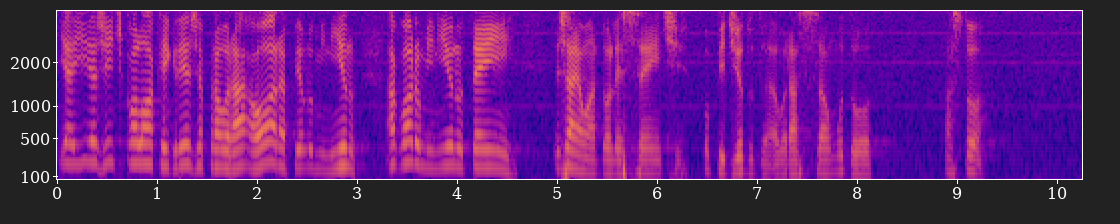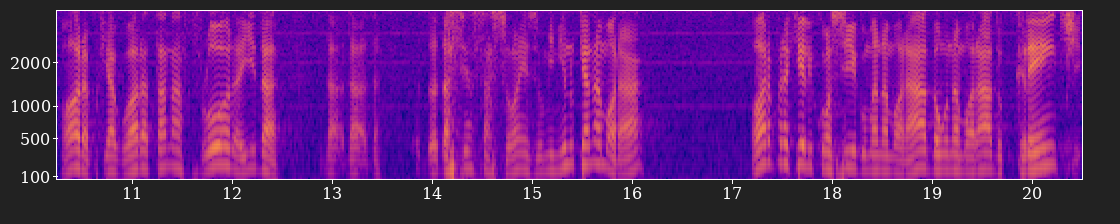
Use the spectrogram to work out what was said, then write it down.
E aí a gente coloca a igreja para orar, ora pelo menino. Agora o menino tem, já é um adolescente, o pedido da oração mudou. Pastor, ora, porque agora está na flor aí da, da, da, da das sensações. O menino quer namorar. Ora para que ele consiga uma namorada ou um namorado crente.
